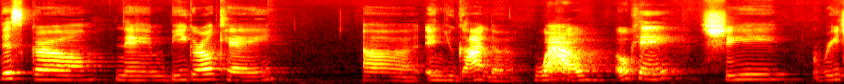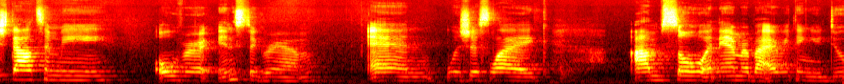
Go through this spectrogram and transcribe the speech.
this girl named B Girl K uh, in Uganda. Wow. Okay. She reached out to me over Instagram and was just like, I'm so enamored by everything you do.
